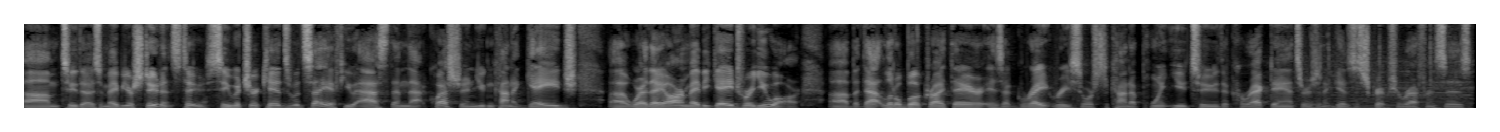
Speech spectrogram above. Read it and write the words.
um, to those, and maybe your students too. See what your kids would say if you ask them that question. You can kind of gauge uh, where they are, and maybe gauge where you are. Uh, but that little book right there is a great resource to kind of point you to the correct answers, and it gives the scripture references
